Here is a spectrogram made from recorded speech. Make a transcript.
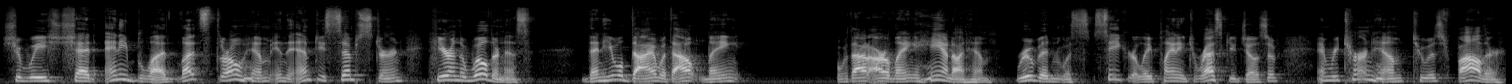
should we shed any blood? Let's throw him in the empty cistern here in the wilderness. Then he will die without laying without our laying a hand on him. Reuben was secretly planning to rescue Joseph and return him to his father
